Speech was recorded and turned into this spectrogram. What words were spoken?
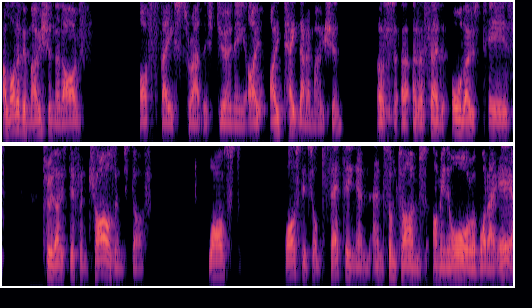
a lot of emotion that i've i've faced throughout this journey i i take that emotion. As, as i said all those tears through those different trials and stuff whilst whilst it's upsetting and and sometimes i'm in awe of what i hear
